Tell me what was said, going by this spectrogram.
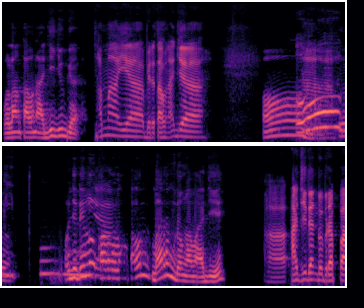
Ulang tahun Aji juga. Sama ya, beda tahun aja. Oh, Oh, gitu. gitu. Oh, jadi lu Iya. kalau ulang tahun bareng dong sama Aji ya? Eh, Aji dan beberapa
